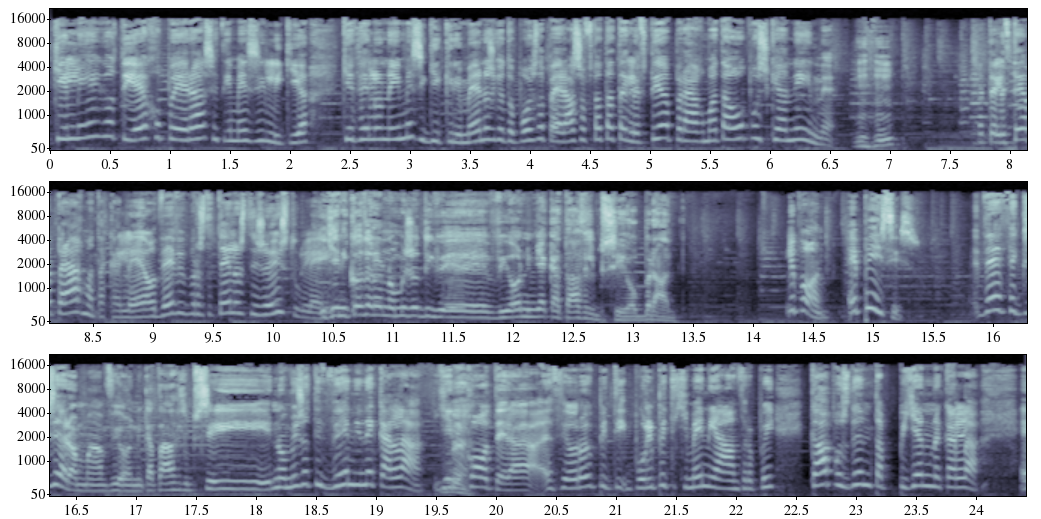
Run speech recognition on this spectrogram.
και λέει ότι έχω περάσει τη μέση ηλικία και θέλω να είμαι συγκεκριμένος για το πώς θα περάσω αυτά τα τελευταία πράγματα όπως και αν είναι. Τα τελευταία πράγματα, καλέ. Οδεύει προς το τέλος της ζωής του, λέει. Γενικότερα νομίζω ότι ε, βιώνει μια κατάθλιψη ο Μπραντ. Λοιπόν, επίσης. Δεν, δεν ξέρω αν βιώνει κατάθλιψη. Νομίζω ότι δεν είναι καλά. Γενικότερα, θεωρώ επιτυ- πολύ πετυχημένοι άνθρωποι κάπως δεν τα πηγαίνουν καλά. Ε,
